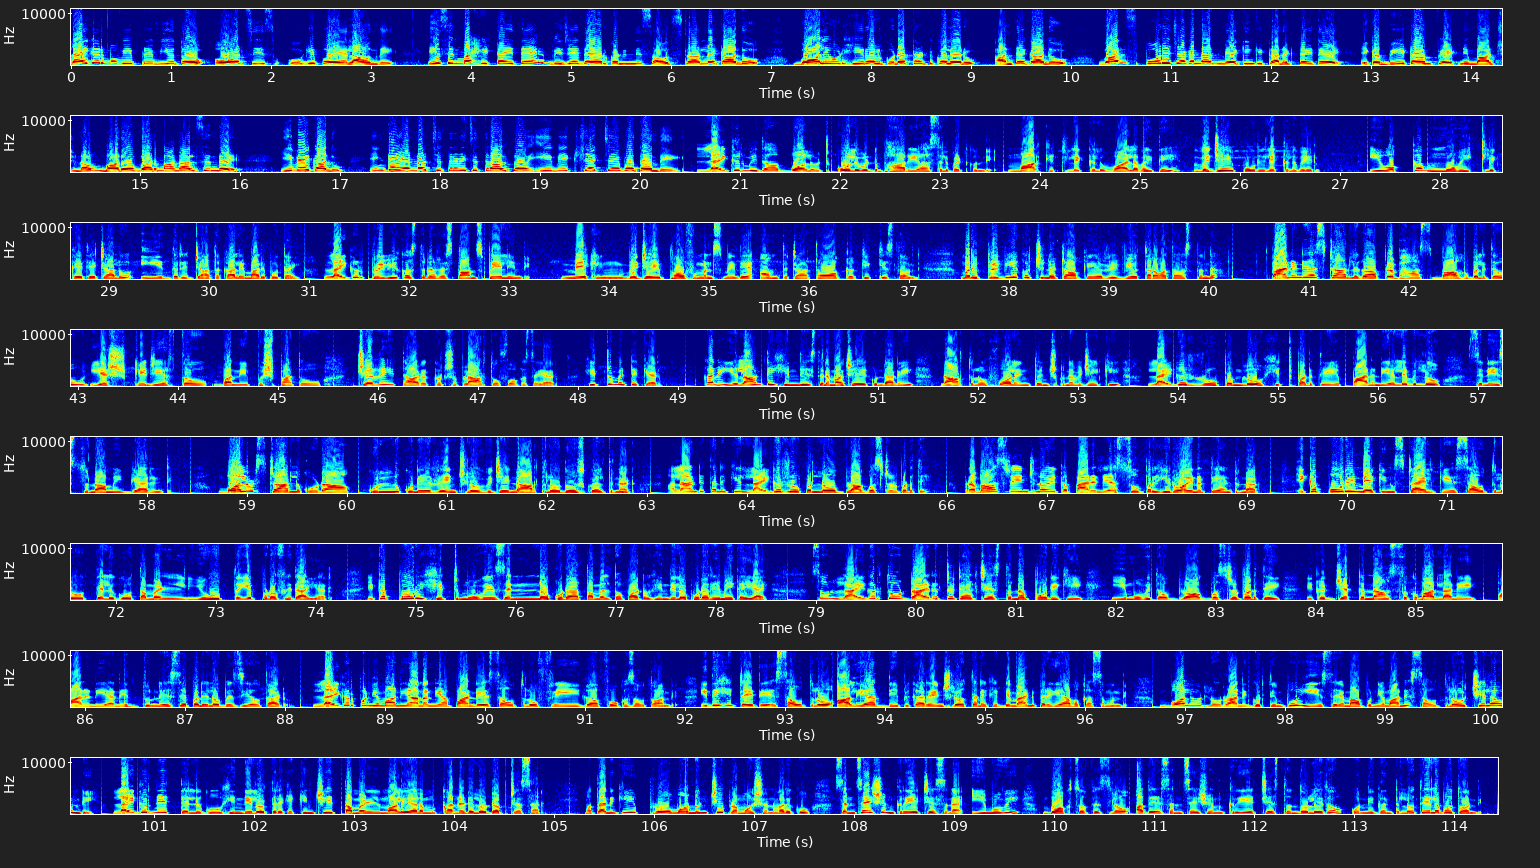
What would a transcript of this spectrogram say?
లైగర్ movie ప్రివ్యూతో overseas ఊగిపోయేలా ఉంది. ఈ సినిమా హిట్ అయితే విజయ్ దేవరకొండని సౌత్ స్టార్లే కాదు బాలీవుడ్ హీరోలు కూడా తట్టుకోలేరు. అంతేకాదు వన్స్ పూరి జగన్నాథ్ మేకింగ్కి కనెక్ట్ అయితే ఇక బీ టౌన్ ఫేట్ని మార్చిన మరో వర్మ అనాల్సిందే. ఇవే కాదు ఇంకా ఎన్నో చిత్ర విచిత్రాలతో ఈ వీక్ షేక్ చేయబోతోంది. లైగర్ మీద బాలీవుడ్ కోలీవుడ్ భారీ ఆశలు పెట్టుకుంది. మార్కెట్ లెక్కలు వాళ్ళవైతే విజయ్ పూరి లెక్కలు వేరు. ఈ ఒక్క మూవీ క్లిక్ అయితే చాలు ఈ ఇద్దరి జాతకాలే మారిపోతాయి. లైగర్ ప్రివ్యూకి వస్తున్న రెస్పాన్స్ పేలింది. మేకింగ్ విజయ్ పర్ఫార్మెన్స్ మీదే అంతటా టాక్ కిక్కిస్తోంది. మరి ప్రివ్యూకి వచ్చిన టాకే రివ్యూ తర్వాత వస్తుందా? పాన్ ఇండియా స్టార్లుగా ప్రభాస్ బాహుబలితో యష్ కేజీఎఫ్తో బన్నీ పుష్పతో చెర్రీ తారక్ ట్రిపుల్ ఫోకస్ అయ్యారు. హిట్టు మెట్టెక్కారు కానీ ఎలాంటి హిందీ సినిమా చేయకుండానే నార్త్లో ఫాలోయింగ్ పెంచుకున్న విజయ్కి లైగర్ రూపంలో హిట్ పడితే పానిండియా లెవెల్లో సినీ సునామీ గ్యారంటీ. బాలీవుడ్ స్టార్లు కూడా కుల్లుకునే రేంజ్లో విజయ్ నార్త్లో దూసుకువెళ్తున్నాడు. అలాంటి తనకి లైగర్ రూపంలో బ్లాక్ బస్టర్ పడితే? ప్రభాస్ రేంజ్లో ఇక పానిండియా సూపర్ హీరో అయినట్టే అంటున్నారు. ఇక పూరి మేకింగ్ స్టైల్కి సౌత్లో తెలుగు తమిళ్ యూత్ ఎప్పుడో ఫిదా అయ్యారు. ఇక పూరి హిట్ మూవీస్ ఎన్నో కూడా తమిళ్తో పాటు హిందీలో కూడా రీమేక్ అయ్యాయి. సో లైగర్తో డైరెక్ట్ అటాక్ చేస్తున్న పూరికి ఈ మూవీతో బ్లాక్ బస్టర్ పడితే ఇక జక్కన్న సుకుమార్ లాని పాననీయాని దున్నేసే పనిలో బిజీ అవుతాడు. లైగర్ పుణ్యమాని అనన్య పాండే సౌత్లో ఫ్రీగా ఫోకస్ అవుతోంది. ఇది హిట్ అయితే సౌత్లో ఆలియా దీపికా రేంజ్లో తనకి డిమాండ్ పెరిగే అవకాశం ఉంది. బాలీవుడ్లో రాని గుర్తింపు ఈ సినిమా పుణ్యమాని సౌత్లో వచ్చేలా ఉంది. లైగర్ని తెలుగు హిందీలో తెరకెక్కించి తమిళ్ మలయాళం కన్నడలో డబ్ చేశారు. మొత్తానికి ప్రోమో నుంచి ప్రమోషన్ వరకు సెన్సేషన్ క్రియేట్ చేసిన ఈ మూవీ బాక్స్ ఆఫీస్లో అదే సెన్సేషన్ క్రియేట్ చేస్తుందో లేదో కొన్ని గంటల్లో తేలబోతోంది.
